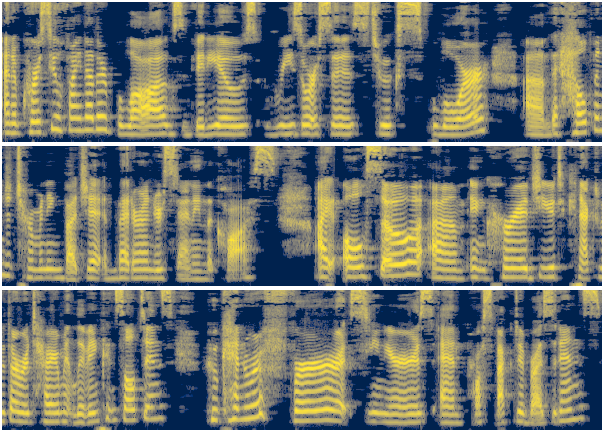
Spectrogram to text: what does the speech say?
And of course, you'll find other blogs, videos, resources to explore um, that help in determining budget and better understanding the costs. I also um, encourage you to connect with our retirement living consultants who can refer seniors and prospective residents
